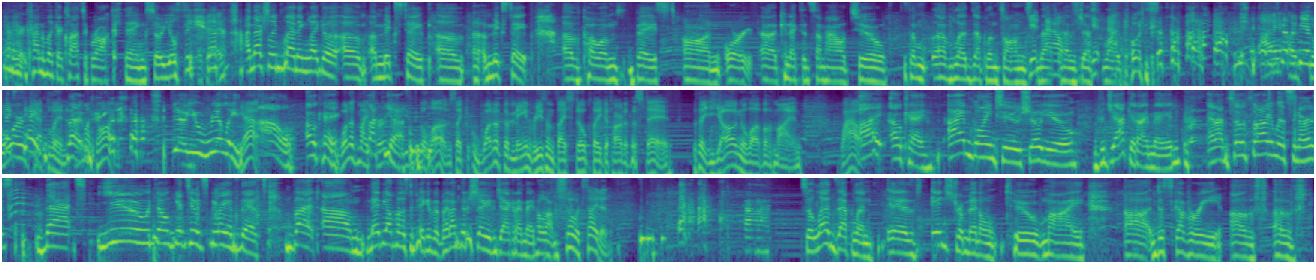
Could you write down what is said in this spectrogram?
kind of like a classic rock thing. So you'll see. Okay. I'm actually planning like a a, a mixtape of a mixtape of poems based on or uh, connected somehow to some of Led Zeppelin songs Get that out! have just Get like. out. I gonna be a mixtape. Zeppelin. No. Oh my god, Do you really? Yeah. Oh, okay. one of my Fuck first yes. musical loves. Like one of the main reasons I still play guitar to this day. It's a young love of mine. Wow. I okay. I'm going to show you the jacket I made, and I'm so sorry, listeners, that you don't get to experience this. But um, maybe I'll post a pic of it. But I'm going to show you the jacket I made. Hold on. I'm so excited. So Led Zeppelin is instrumental to my uh, discovery of of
